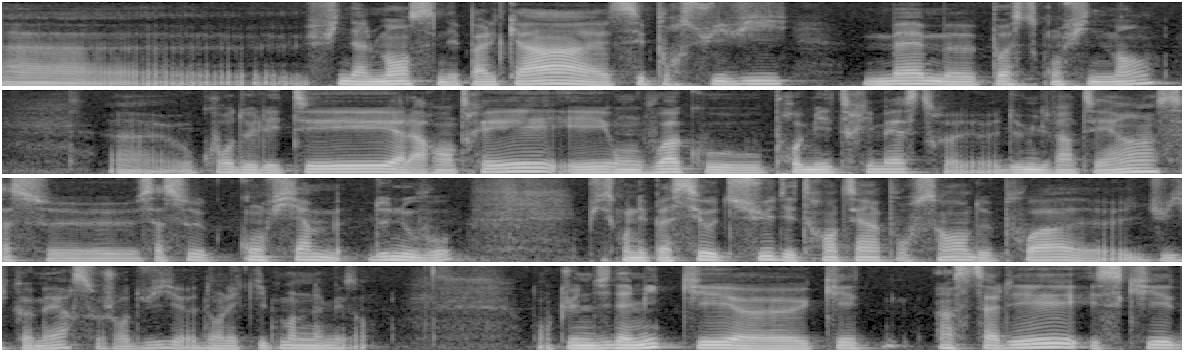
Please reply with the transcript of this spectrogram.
Euh, finalement, ce n'est pas le cas. Elle s'est poursuivie même post-confinement, au cours de l'été, à la rentrée, et on voit qu'au premier trimestre 2021, ça se, ça se confirme de nouveau, puisqu'on est passé au-dessus des 31% de poids du e-commerce aujourd'hui dans l'équipement de la maison. Donc une dynamique qui est, euh, installée et ce qui est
